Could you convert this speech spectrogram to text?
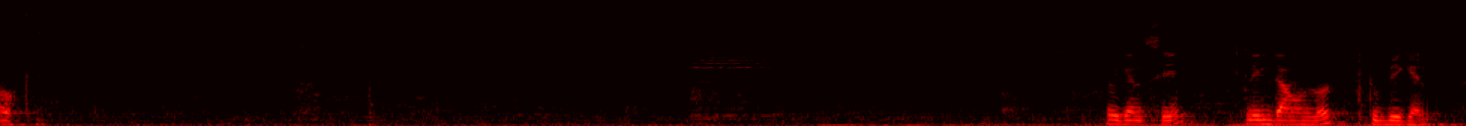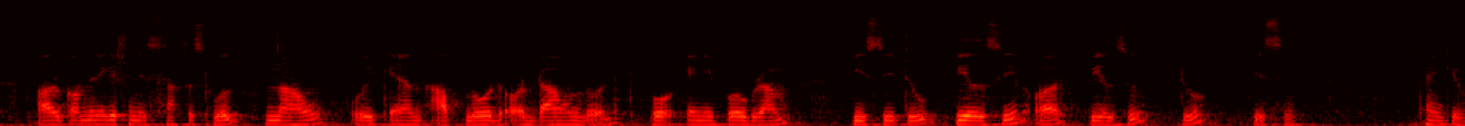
okay we can see click download to begin. Our communication is successful. Now we can upload or download any program pc to plc or plc to pc thank you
